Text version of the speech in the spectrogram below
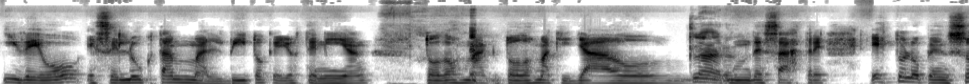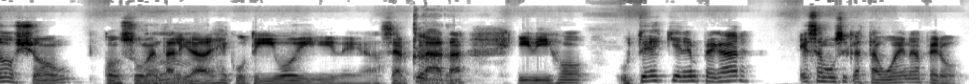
ideó ese look tan maldito que ellos tenían, todos, todos maquillados, un desastre. Esto lo pensó Sean con su mentalidad de oh. ejecutivo y de hacer plata, y dijo, ustedes quieren pegar, esa música está buena, pero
